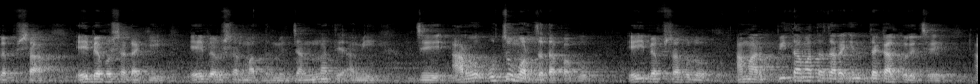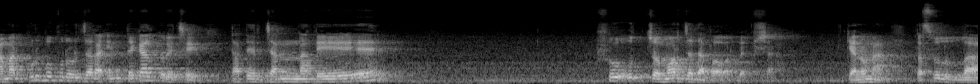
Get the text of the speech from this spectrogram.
ব্যবসা। এই ব্যবসাটা কি? এই ব্যবসার মাধ্যমে জান্নাতে আমি যে আরও উঁচু মর্যাদা পাবো। এই ব্যবসা হলো আমার পিতামাতা যারা ইন্তেকাল করেছে, আমার পূর্বপুরুষ যারা ইন্তেকাল করেছে, তাদের জান্নাতে সুউচ্চ মর্যাদা পাওয়ার ব্যবসা। কেননা রাসুল্লাহ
